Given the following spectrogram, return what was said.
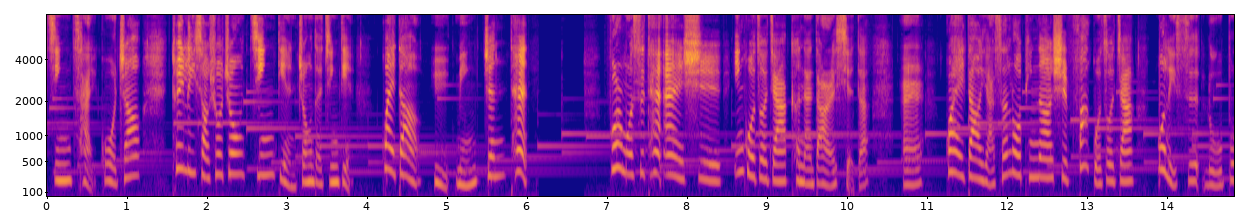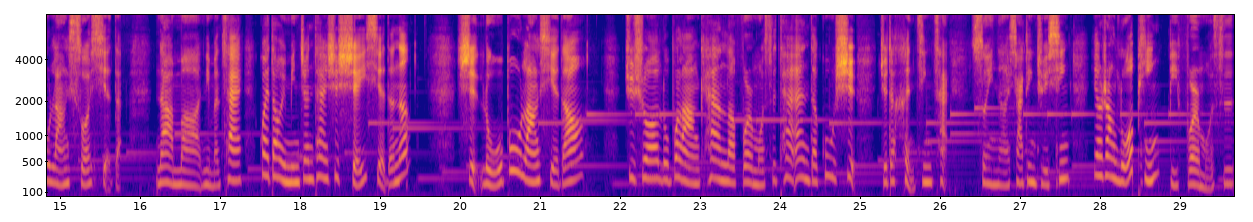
精彩过招，推理小说中经典中的经典——怪盗与名侦探。福尔摩斯探案是英国作家柯南道尔写的，而怪盗亚森罗平呢是法国作家莫里斯卢布朗所写的。那么你们猜怪盗与名侦探是谁写的呢？是卢布朗写的哦。据说卢布朗看了福尔摩斯探案的故事，觉得很精彩，所以呢，下定决心要让罗平比福尔摩斯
